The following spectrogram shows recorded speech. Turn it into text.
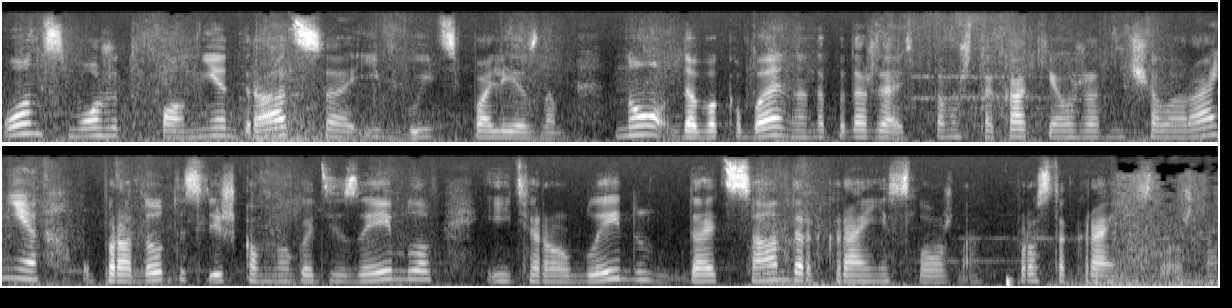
он сможет вполне драться и быть полезным. Но до БКБ надо подождать, потому что, как я уже отмечала ранее, у Продоты слишком много дизейблов, и Террорблейду дать Сандер крайне сложно. Просто крайне сложно.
